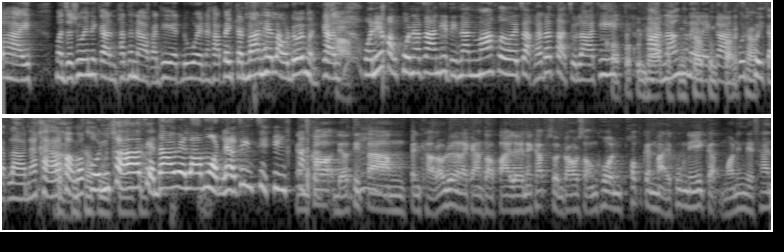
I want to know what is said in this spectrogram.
บาย มันจะช่วยในการพัฒนาประเทศด้วยนะคะเป็นการบ้านให้เราด้วยเหมือนกันครับวันนี้ขอบคุณอาจารย์ธิตินันท์มากเลยจากรัฐศาสตร์จุฬาที่ขอบพระคุณครับมานั่งในรายการขอบคุณครับพูดคุยกับเรานะคะครับขอบพระคุณขอบคุณครัค่ะบเสียดายเวลาหมดแล้วจริงๆงั้นก็เดี๋ยวติดตามเป็นข่าวเล่าเรื่องรายการต่อไปเลยนะครับส่วนเราสองคนพบกันใหม่พรุ่งนี้กับ Morning Nation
